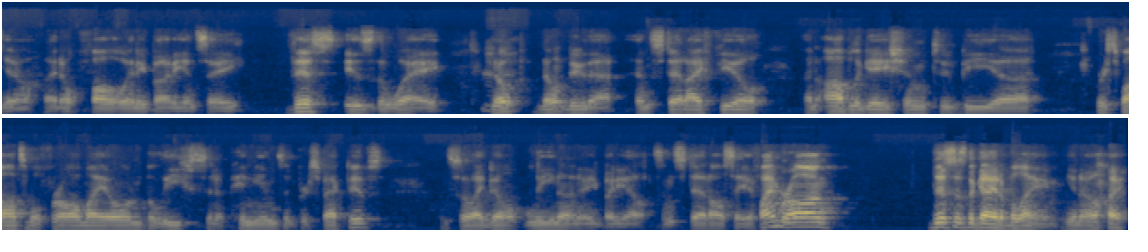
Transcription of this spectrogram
You know, I don't follow anybody and say this is the way. Mm-hmm. Nope, don't do that. Instead, I feel an obligation to be uh, responsible for all my own beliefs and opinions and perspectives, and so I don't lean on anybody else. Instead, I'll say if I'm wrong, this is the guy to blame. You know, I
